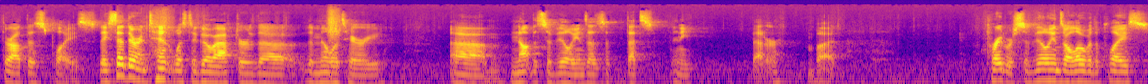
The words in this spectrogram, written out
throughout this place. They said their intent was to go after the, the military, um, not the civilians, as if that's any better. But parade were civilians all over the place.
